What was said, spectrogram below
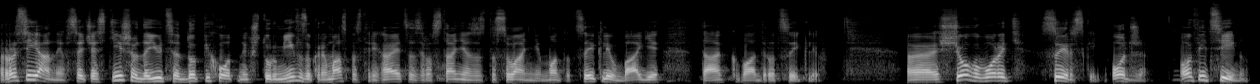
Росіяни все частіше вдаються до піхотних штурмів, зокрема, спостерігається зростання застосування мотоциклів, багі та квадроциклів. Е, Що говорить Сирський? Отже, офіційно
